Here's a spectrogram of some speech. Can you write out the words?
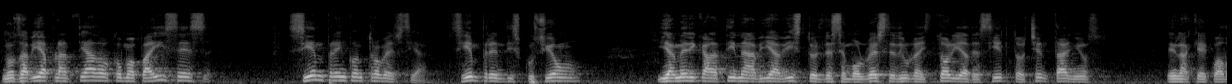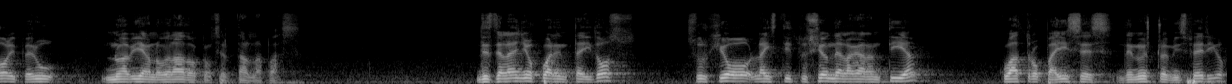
nos había planteado como países siempre en controversia, siempre en discusión, y América Latina había visto el desenvolverse de una historia de 180 años en la que Ecuador y Perú no habían logrado concertar la paz. Desde el año 42 surgió la institución de la garantía, cuatro países de nuestro hemisferio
